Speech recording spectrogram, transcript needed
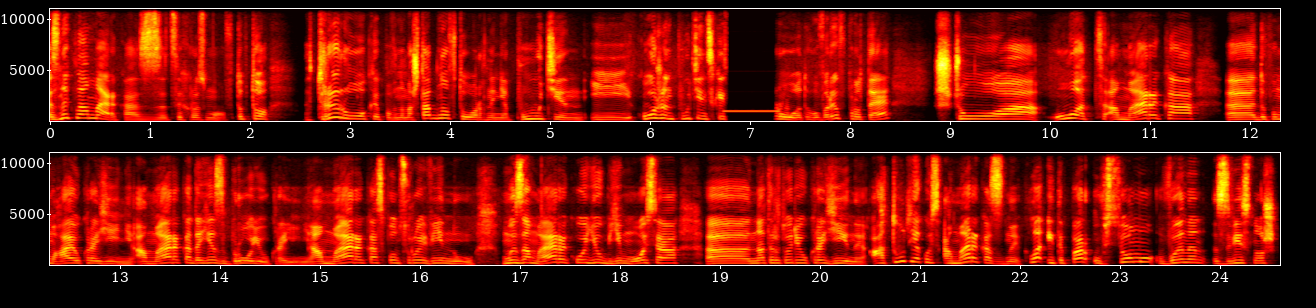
зникла Америка з цих розмов. Тобто три роки повномасштабного вторгнення Путін і кожен путінський рот говорив про те, що от Америка е, допомагає Україні, Америка дає зброю Україні, Америка спонсорує війну. Ми з Америкою б'ємося е, на території України. А тут якось Америка зникла, і тепер у всьому винен, звісно ж,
